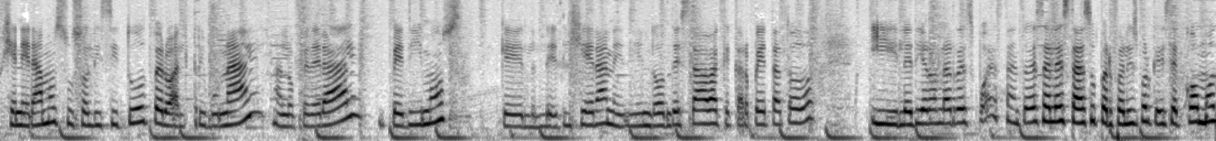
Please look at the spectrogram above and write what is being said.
generamos su solicitud, pero al tribunal, a lo federal, pedimos que le, dijeran en, dónde estaba, qué carpeta, todo, y le dieron la respuesta. Entonces él está súper feliz porque dice, ¿cómo?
